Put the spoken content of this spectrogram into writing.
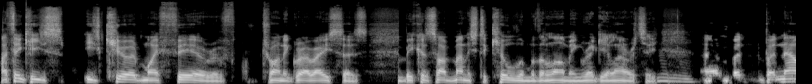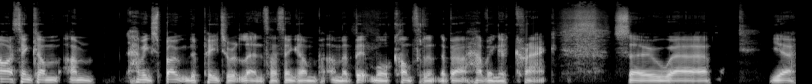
I think he's he's cured my fear of trying to grow acers because I've managed to kill them with alarming regularity. Mm. Um, but but now I think I'm I'm having spoken to Peter at length. I think I'm I'm a bit more confident about having a crack. So. Uh, yeah,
